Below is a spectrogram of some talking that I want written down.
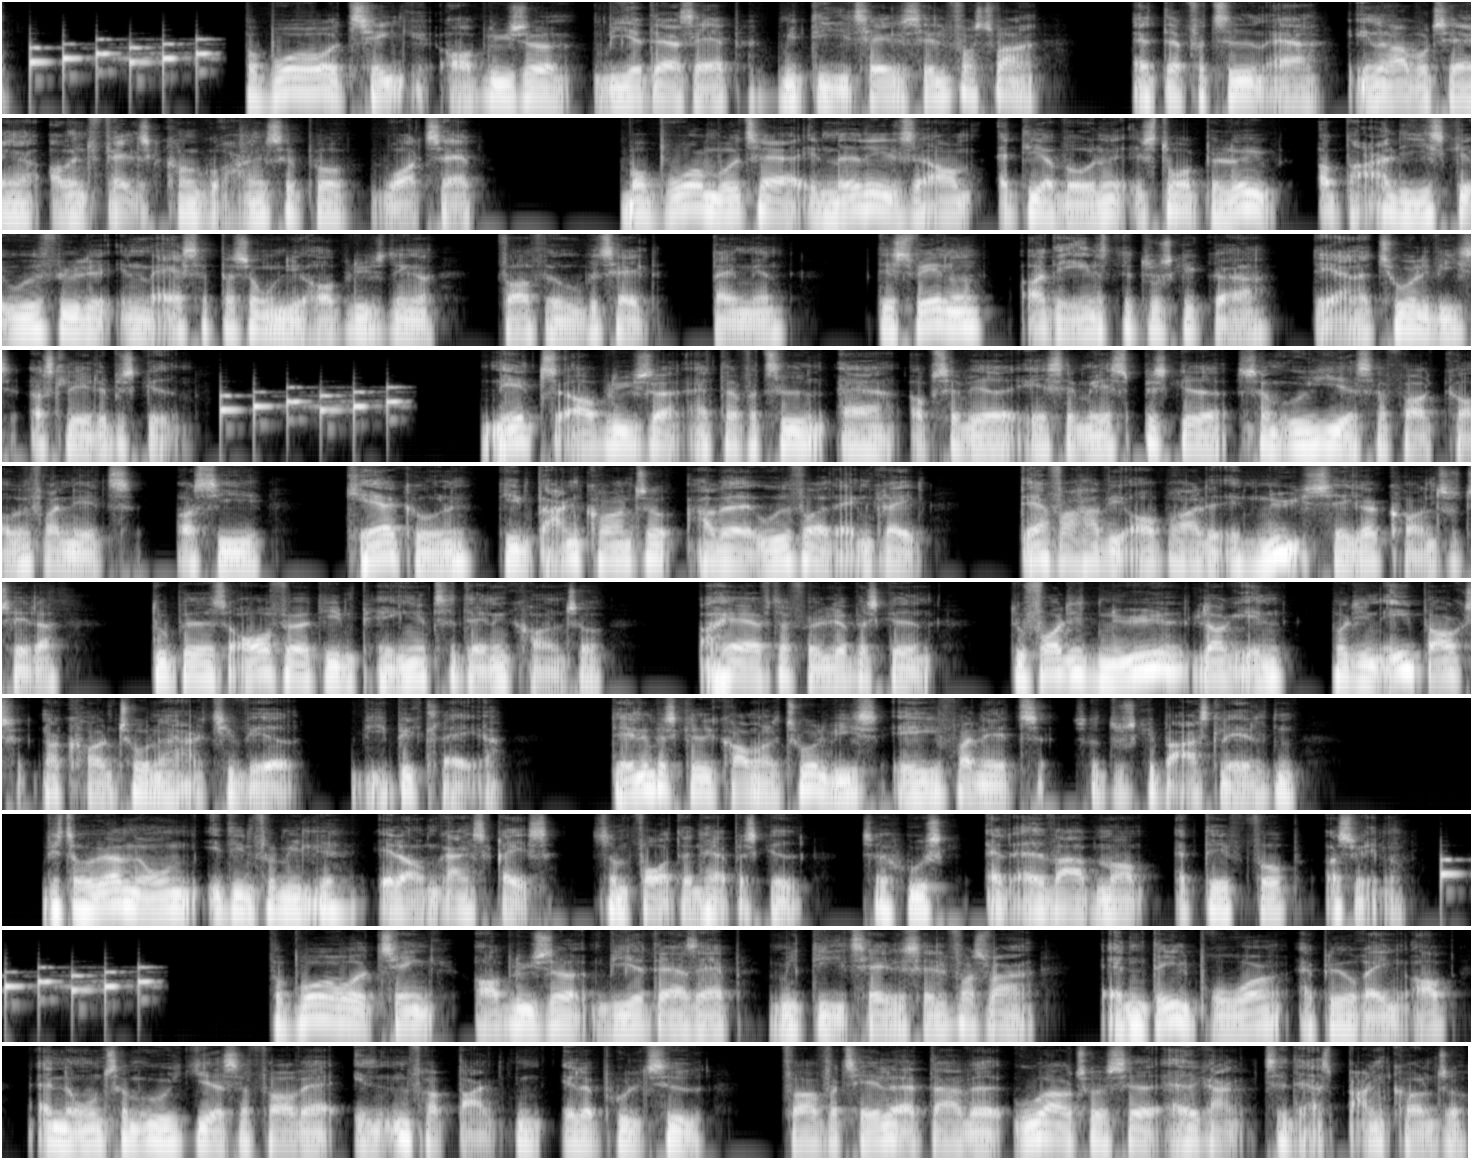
Forbrugerrådet Tænk oplyser via deres app Mit Digitale Selvforsvar, at der for tiden er indrapporteringer om en falsk konkurrence på WhatsApp, hvor brugere modtager en meddelelse om, at de har vundet et stort beløb og bare lige skal udfylde en masse personlige oplysninger for at få udbetalt præmien. Det er svindel, og det eneste du skal gøre, det er naturligvis at slette beskeden. Net oplyser, at der for tiden er observeret sms-beskeder, som udgiver sig for at komme fra net og sige, kære kunde, din bankkonto har været ude for et angreb. Derfor har vi oprettet en ny sikker konto til dig. Du bedes overføre dine penge til denne konto. Og herefter følger beskeden. Du får dit nye login på din e-boks, når kontoen er aktiveret. Vi beklager. Denne besked kommer naturligvis ikke fra net, så du skal bare slette den. Hvis du hører om nogen i din familie eller omgangskreds, som får den her besked, så husk at advare dem om, at det er fup og svindel. Forbrugerrådet Tænk oplyser via deres app Mit Digitale Selvforsvar, at en del brugere er blevet ringet op af nogen, som udgiver sig for at være enten fra banken eller politiet, for at fortælle, at der har været uautoriseret adgang til deres bankkonto.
